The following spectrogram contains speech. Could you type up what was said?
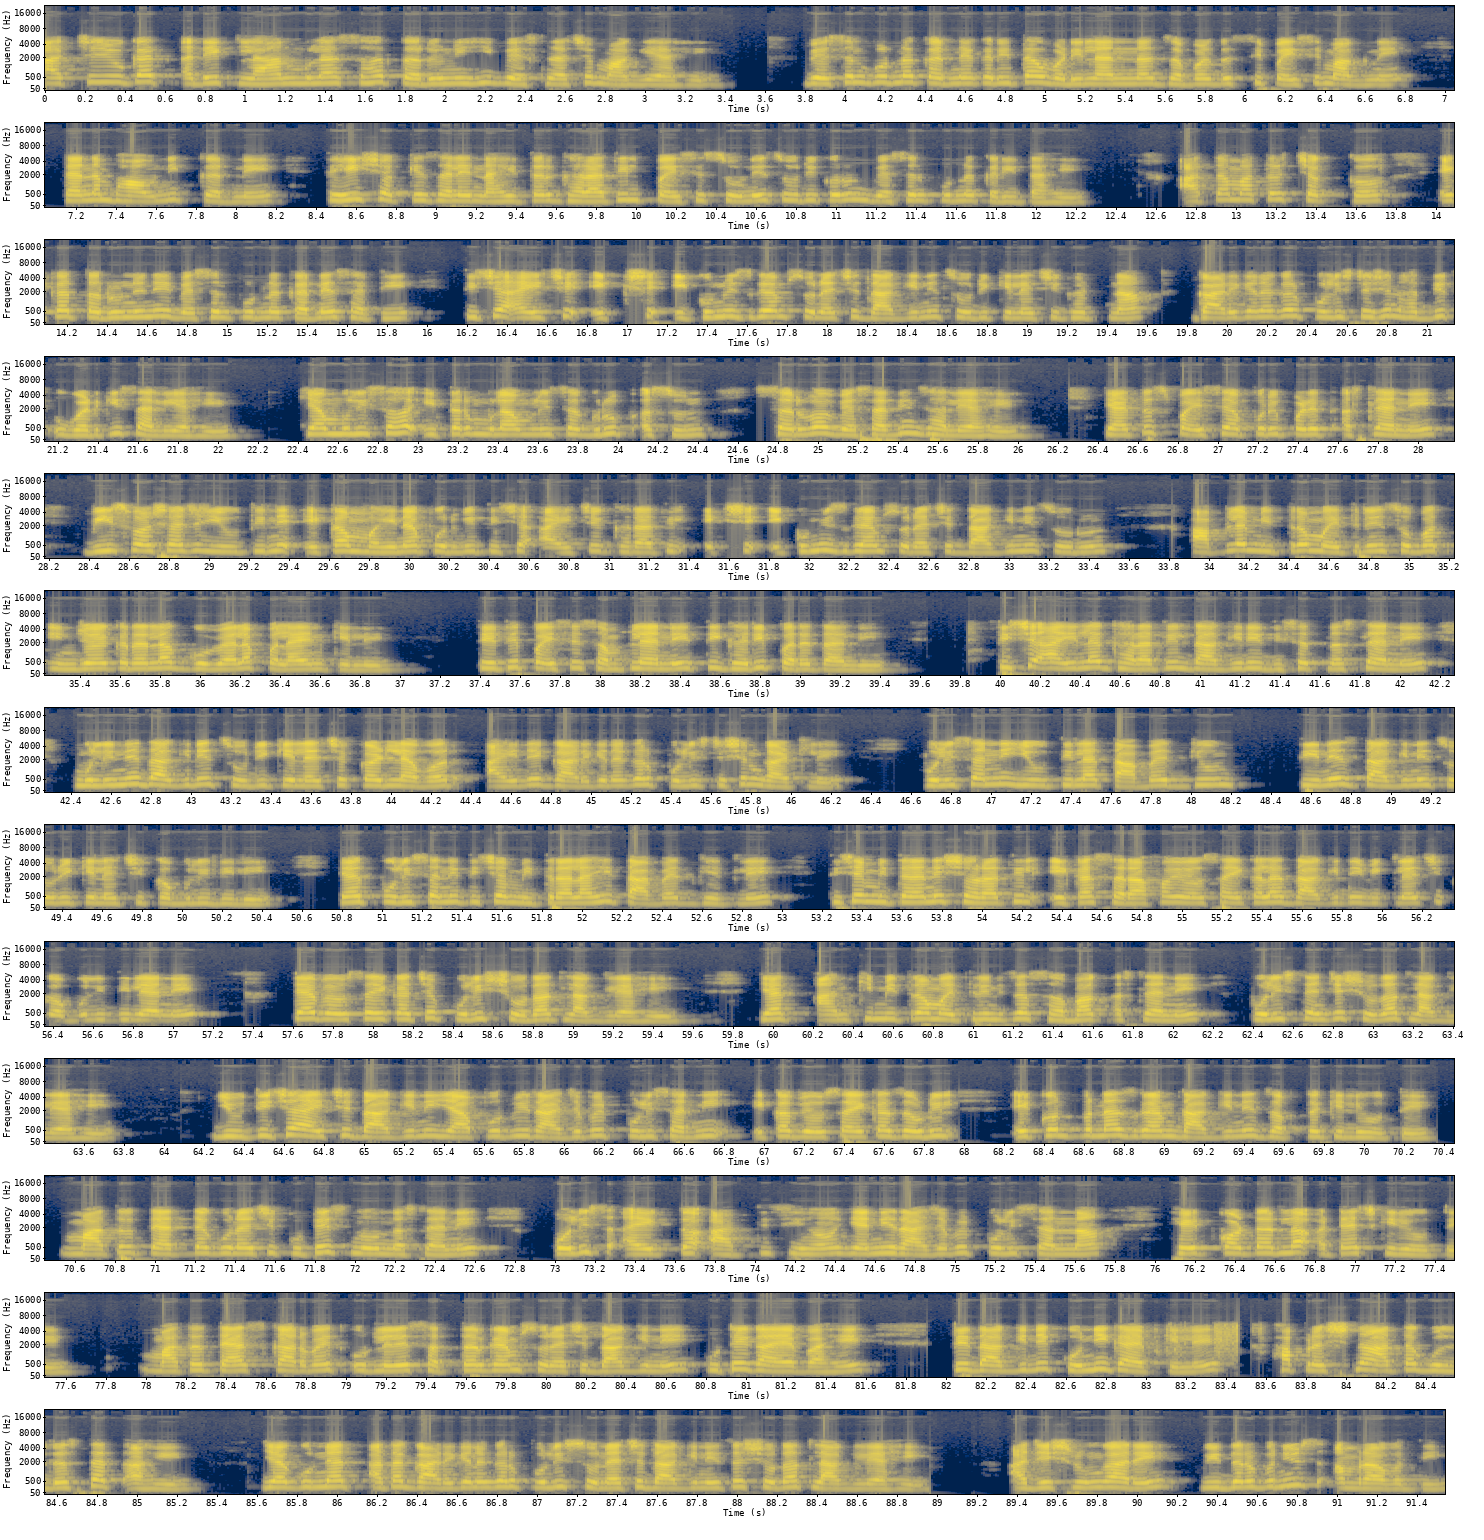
आजच्या युगात अनेक लहान मुलांसह तरुणीही व्यसनाच्या मागे आहे. व्यसन पूर्ण करण्याकरिता वडिलांना जबरदस्ती पैसे मागणे, त्यांना भावनिक करणे, तेही शक्य झाले नाही तर घरातील पैसे सोने चोरी करून व्यसन पूर्ण करीत आहे. आता मात्र चक्क एका तरुणीने व्यसन पूर्ण करण्यासाठी तिच्या आईचे एकशे एकोणीस ग्रॅम सोन्याचे दागिने चोरी केल्याची घटना गाडगेनगर पोलीस स्टेशन हद्दीत उघडकीस आली आहे. या मुलीसह इतर मुलामुलीचा ग्रुप असून सर्व व्यसाधीन झाले आहे. यातच पैसे अपुरे पडत असल्याने वीस वर्षाच्या युवतीने एका महिन्यापूर्वी तिच्या आईचे घरातील एकशे एकोणीस ग्रॅम सोन्याचे दागिने चोरून आपल्या मित्र-मैत्रिणींसोबत एन्जॉय करायला गोव्याला पलायन केले. तेथे पैसे संपल्याने ती घरी परत आली. तिच्या आईला घरातील दागिने दिसत नसल्याने मुलीने दागिने चोरी केल्याचे कळल्यावर आईने गाडगेनगर पोलीस स्टेशन गाठले. पोलिसांनी युवतीला ताब्यात घेऊन तिनेच दागिने चोरी केल्याची कबुली दिली. यात पोलिसांनी तिच्या मित्रालाही ताब्यात घेतले. तिच्या मित्राने शहरातील एका सराफा व्यावसायिकाला दागिने विकल्याची कबुली दिल्याने त्या व्यावसायिकाच्या पोलीस शोधात लागले आहे. यात आणखी मित्र मैत्रिणीचा सहभाग असल्याने पोलीस त्यांच्या शोधात लागले आहे. युवतीच्या आईचे दागिने यापूर्वी राजापेठ पोलिसांनी एका व्यावसायिकाजवळील एकोणपन्नास ग्रॅम दागिने जप्त केले होते. मात्र त्यात त्या गुन्ह्याची कुठेच नोंद नसल्याने पोलीस आयुक्त आरती सिंह यांनी राजापेठ पोलिसांना हेडक्वार्टरला अटॅच केले होते. मात्र त्याच कारवाईत उरलेले सत्तर ग्रॅम सोन्याचे दागिने कुठे गायब आहे? ते दागिने कोणी गायब केले? हा प्रश्न आता गुलदस्त्यात आहे. या गुन्ह्यात आता गाडगेनगर पोलीस सोन्याच्या दागिनेच्या शोधात लागले आहे. अजय शृंगारे, विदर्भ न्यूज, अमरावती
